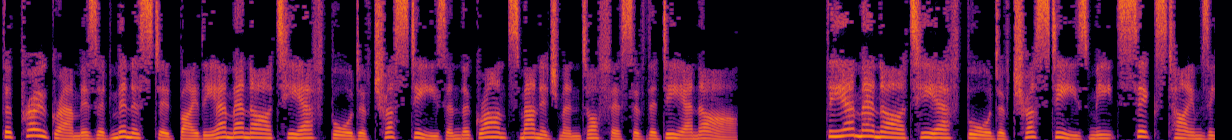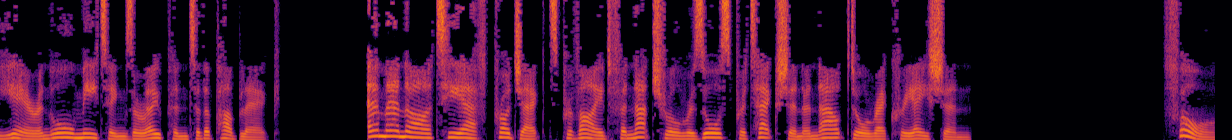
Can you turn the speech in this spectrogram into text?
The program is administered by the MNRTF Board of Trustees and the Grants Management Office of the DNR. The MNRTF Board of Trustees meets six times a year and all meetings are open to the public. MNRTF projects provide for natural resource protection and outdoor recreation. 4.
